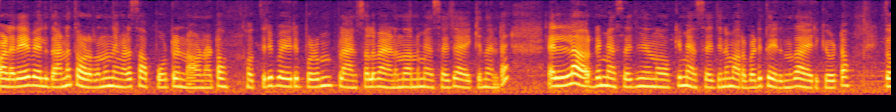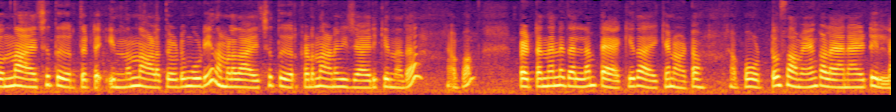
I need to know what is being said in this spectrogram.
വളരെ വലുതാണ്. തുടർന്ന് നിങ്ങളുടെ സപ്പോർട്ട് ഉണ്ടാവണം കേട്ടോ. ഒത്തിരി പേര് ഇപ്പോഴും പ്ലാൻസുകൾ വേണമെന്ന് പറഞ്ഞ് മെസ്സേജ് അയക്കുന്നുണ്ട്. എല്ലാവരുടെയും മെസ്സേജ് ഞാൻ നോക്കി മെസ്സേജിന് മറുപടി തരുന്നതായിരിക്കും കേട്ടോ. ഇതൊന്ന് അയച്ച് തീർത്തിട്ട് ഇന്നും നാളത്തോടും കൂടി നമ്മളത് അയച്ച് തീർക്കണം എന്നാണ് വിചാരിക്കുന്നത്. അപ്പം പെട്ടെന്ന് തന്നെ ഇതെല്ലാം പാക്ക് ചെയ്ത് അയക്കണം കേട്ടോ. അപ്പോൾ ഒട്ടും സമയം കളയാനായിട്ടില്ല.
